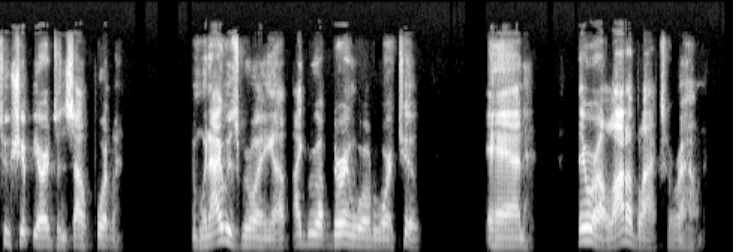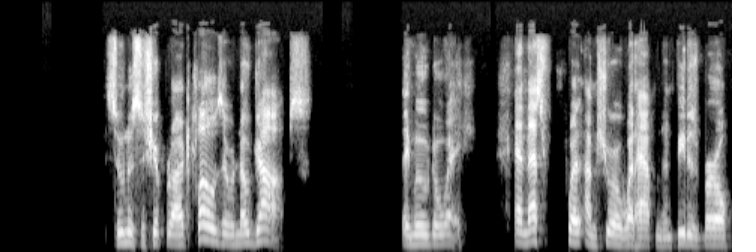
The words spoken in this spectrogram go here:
two shipyards in South Portland, and when I was growing up, I grew up during World War II, and there were a lot of blacks around. As soon as the shipyard closed, there were no jobs. They moved away. And that's what I'm sure what happened in Peterborough.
